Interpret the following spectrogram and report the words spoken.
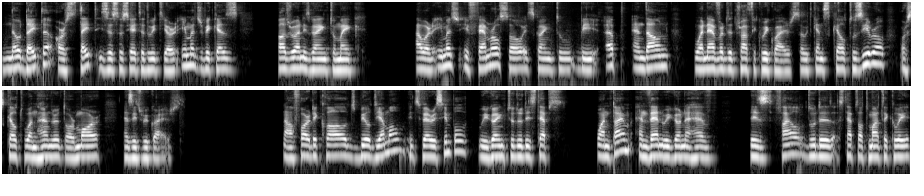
no data or state is associated with your image, because Cloud Run is going to make our image ephemeral so it's going to be up and down whenever the traffic requires. So it can scale to 0 or scale to 100 or more as it requires. Now for the clouds build YAML it's very simple. We're going to do these steps one time and then we're going to have this file do the steps automatically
